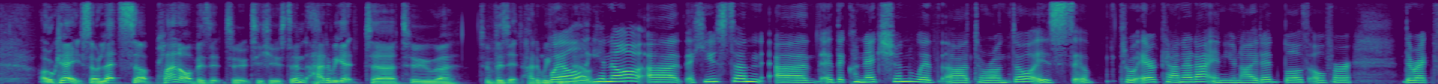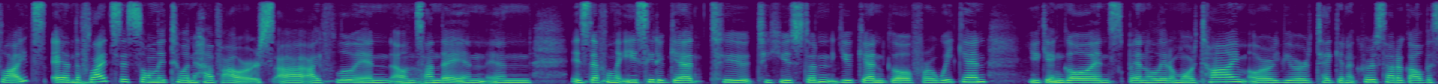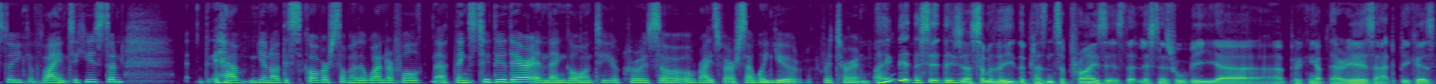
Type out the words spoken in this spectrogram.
Okay, so let's uh, plan our visit to, to Houston. How do we get uh, to uh, to visit? How do we get well, you know, uh, Houston, uh, the connection with uh, Toronto is through Air Canada and United, both offer direct flights, and the mm-hmm. flights is only two and a half hours. I flew in on Sunday, and, and it's definitely easy to get to, to Houston. You can go for a weekend you can go and spend a little more time, or if you're taking a cruise out of Galveston, you can fly into Houston have you know discover some of the wonderful uh, things to do there and then go on to your cruise or, or, vice versa when you return. I think that this is, these are some of the, the pleasant surprises that listeners will be uh, uh, picking up their ears at because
